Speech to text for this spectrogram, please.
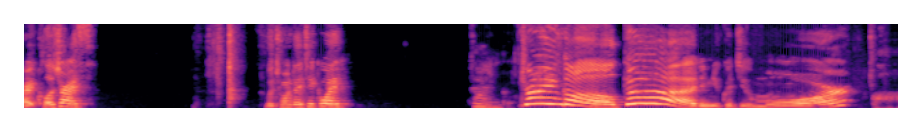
right, close your eyes. Which one did I take away? Triangle. Triangle. Good. And you could do more. Oh.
